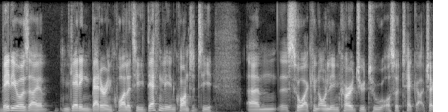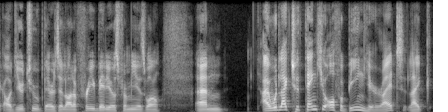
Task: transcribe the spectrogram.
videos are getting better in quality definitely in quantity. Um, so I can only encourage you to also check out, check out YouTube. There's a lot of free videos from me as well. Um, I would like to thank you all for being here, right? Like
